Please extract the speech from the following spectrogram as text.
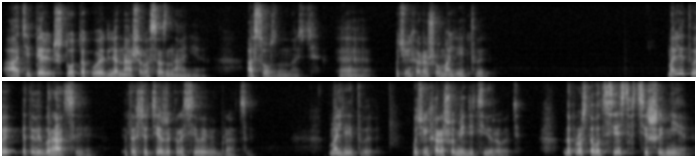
А теперь, что такое для нашего сознания? Осознанность. Э, очень хорошо молитвы. Молитвы – это вибрации. Это все те же красивые вибрации. Молитвы. Очень хорошо медитировать. Да просто вот сесть в тишине –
